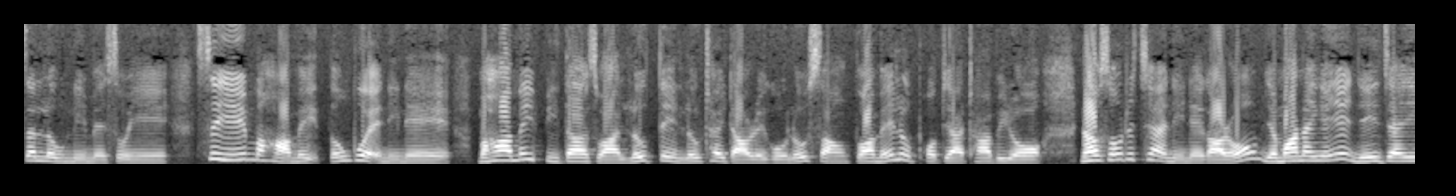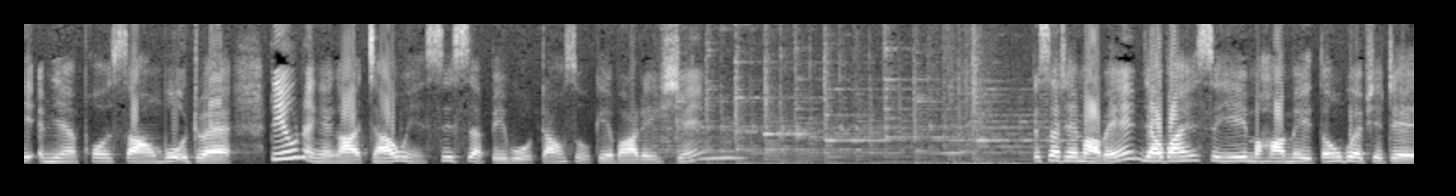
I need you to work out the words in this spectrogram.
ဆက်လုပ်နေမယ်ဆိုရင်စစ်ရေးမဟာမိတ်သုံးဖွဲ့အနေနဲ့မဟာမိတ်ပြည်သားစွာလှုပ်တင်လှုပ်ထိုက်တာတွေကိုလှုပ်ဆောင်သွားမယ်လို့ဖော်ပြထားပြီးတော့နောက်ဆုံးတစ်ချက်အနေနဲ့ကတော့မြန်မာနိုင်ငံရဲ့ငြိမ်းချမ်းရေးအမြန်ဖော်ဆောင်ဖို့အတွက်တရုတ်နိုင်ငံကဂျားဝင်စစ်ဆက်ပေးဖို့တောင်းဆိုခဲ့ပါတယ်ရှင်။ တစ်ဆက်တည်းမှာပဲမြောက်ပိုင်းစစ်ရေးမဟာမိတ်၃ဘွဲ့ဖြစ်တဲ့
